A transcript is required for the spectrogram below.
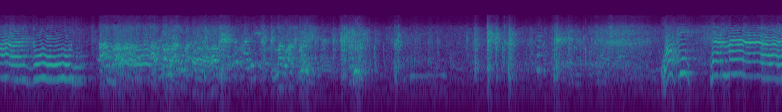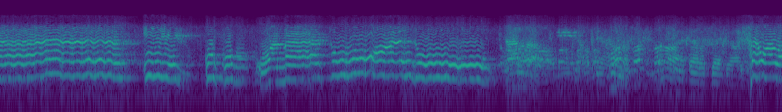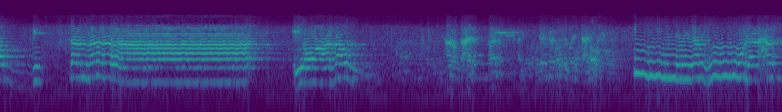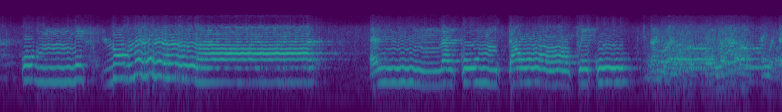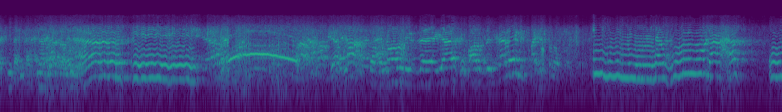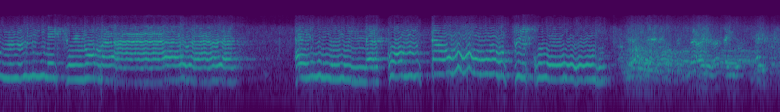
توعدون الله أكبر الله أكبر وفي السماء رزقكم وما توعدون. فورب السماء والأرض. سبحانه وتعالى. إنه لحق أنكم تنطقون أيوه أيوه يا أخي في الخليل Gracias.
